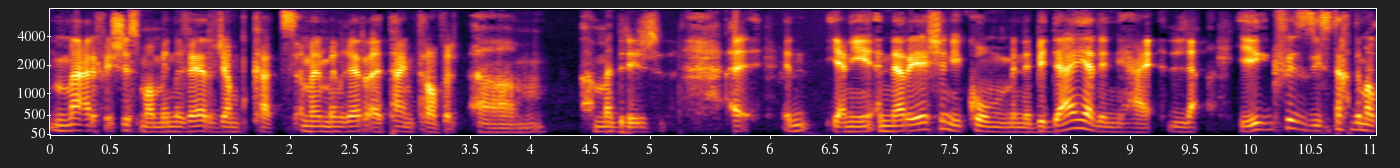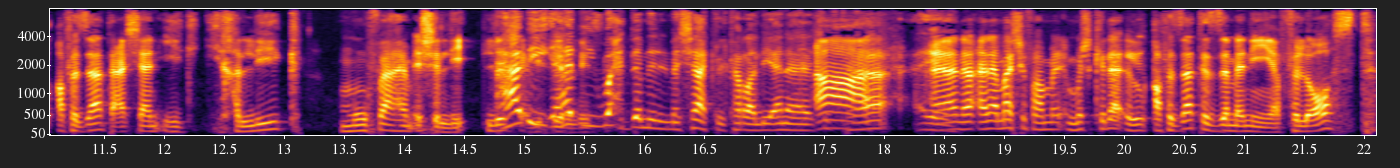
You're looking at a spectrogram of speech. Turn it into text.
ما أعرف إيش اسمه من غير jump cuts من من غير time travel ما أدري آه، يعني ال narration يكون من البداية للنهاية لا يقفز يستخدم القفزات عشان يخليك مو فاهم إيش اللي هذه هذه. واحدة من المشاكل ترى اللي أنا شفتها إيه. أنا أنا ما أشوفها مشكلة القفزات الزمنية في Lost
